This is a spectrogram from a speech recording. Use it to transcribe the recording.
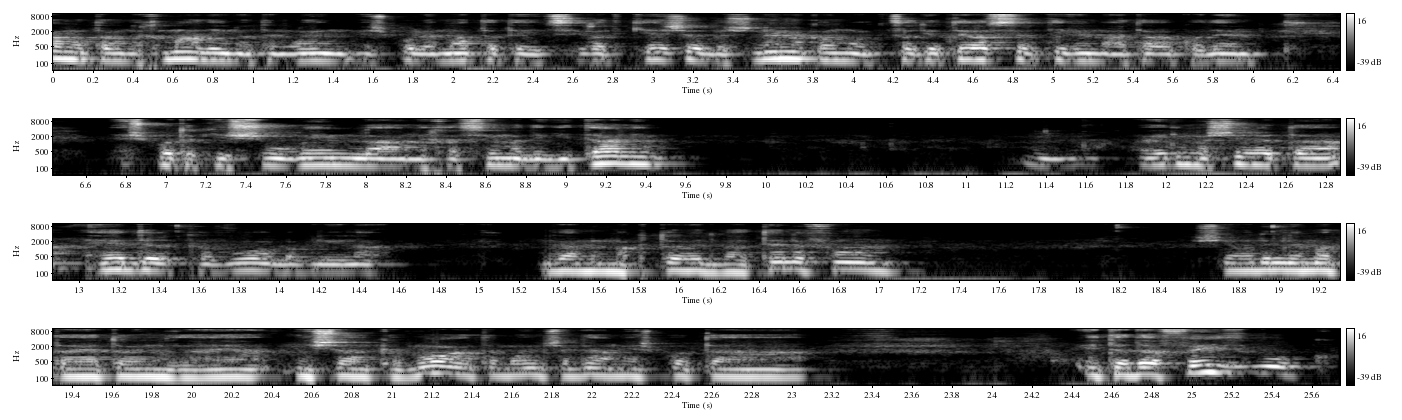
גם אתר נחמד, הנה אתם רואים, יש פה למטה את היצירת קשר בשני מקומות, קצת יותר אסרטיבי מהאתר הקודם. יש פה את הכישורים לנכסים הדיגיטליים. הייתי משאיר את ההדר קבוע בגלילה. גם עם הכתובת והטלפון. כשיורדים למטה היה אם זה היה נשאר קבוע, אתם רואים שגם יש פה את, ה... את הדף פייסבוק,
